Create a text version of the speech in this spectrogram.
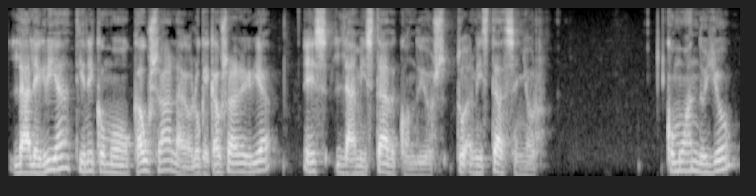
La alegría tiene como causa, lo que causa la alegría es la amistad con Dios, tu amistad, Señor. ¿Cómo ando yo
